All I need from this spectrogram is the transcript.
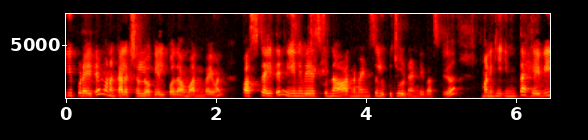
ఇప్పుడైతే మనం కలెక్షన్లోకి వెళ్ళిపోదాం వన్ బై వన్ ఫస్ట్ అయితే నేను వేసుకున్న ఆర్నమెంట్స్ లుక్ చూడండి ఫస్ట్ మనకి ఇంత హెవీ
